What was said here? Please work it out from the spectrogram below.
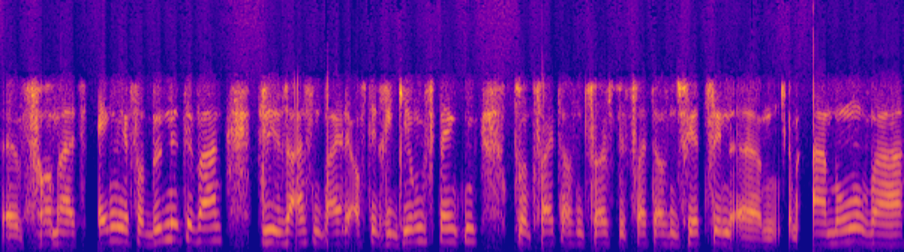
äh, vormals enge Verbündete waren. Sie saßen beide auf den Regierungsbänken von 2012 bis 2014. Ähm, war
